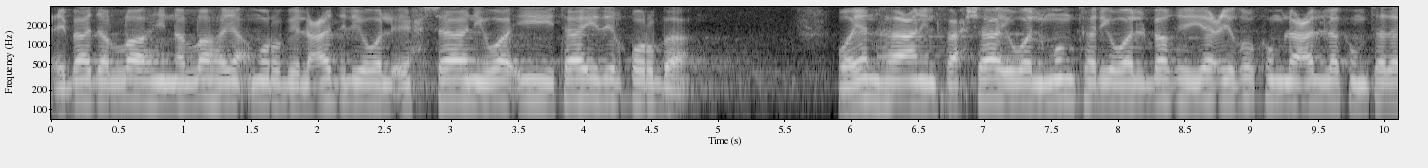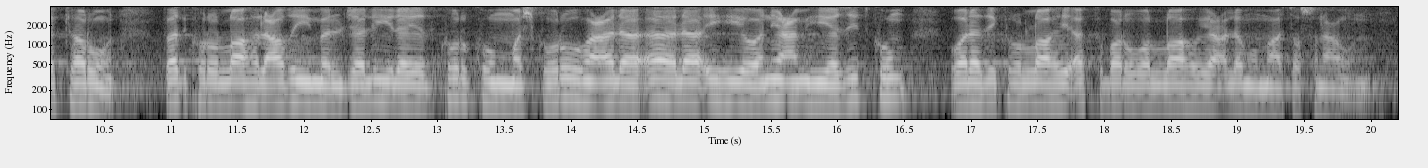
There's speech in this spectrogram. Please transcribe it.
عباد الله إن الله يأمر بالعدل والإحسان وإيتاء ذي القربى وينهى عن الفحشاء والمنكر والبغي يعظكم لعلكم تذكرون. فاذكروا الله العظيم الجليل يذكركم واشكروه على آلائه ونعمه يزدكم ولذكر الله أكبر والله يعلم ما تصنعون.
